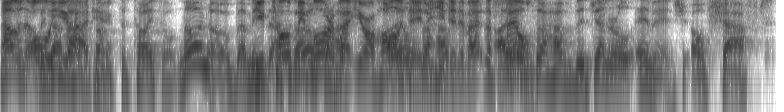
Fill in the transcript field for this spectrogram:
That was I all mean, that- you that's, had here. That's the title. No, no. I mean, You told me more have- about your I holiday than you did about the film. I also have the general image of Shaft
